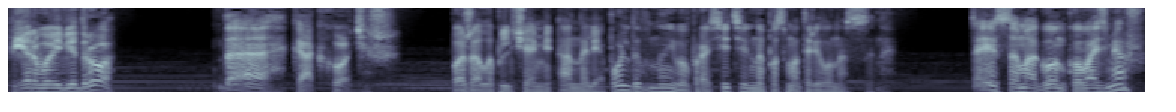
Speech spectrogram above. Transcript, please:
Первое ведро?» «Да, как хочешь», – пожала плечами Анна Леопольдовна и вопросительно посмотрела на сына. «Ты самогонку возьмешь?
